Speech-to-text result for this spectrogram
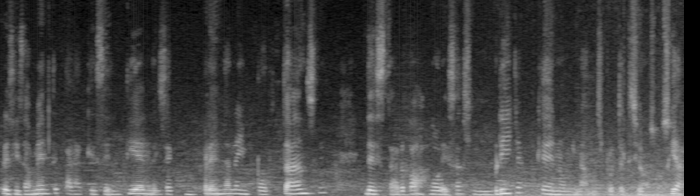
precisamente para que se entienda y se comprenda la importancia de estar bajo esa sombrilla que denominamos protección social.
